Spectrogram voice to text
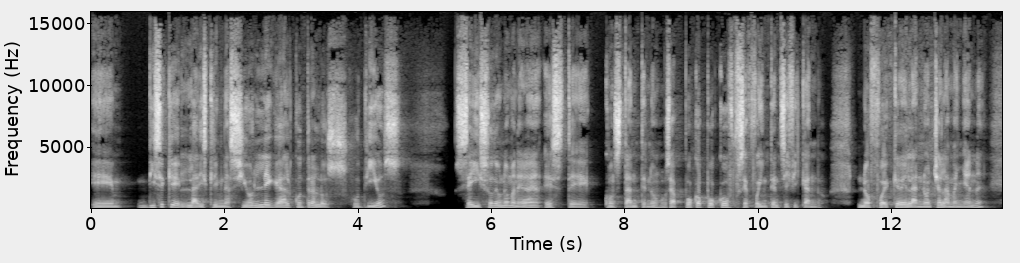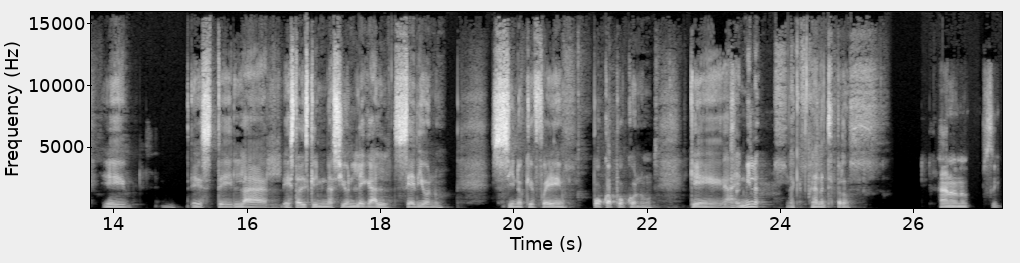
em, dice que la discriminación legal contra los judíos se hizo de una manera este, constante, ¿no? O sea, poco a poco se fue intensificando. No fue que de la noche a la mañana eh, este, la, esta discriminación legal se dio, ¿no? Sino que fue poco a poco, ¿no? Que ah, en mil... adelante, perdón. Ah, no, no, sí.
